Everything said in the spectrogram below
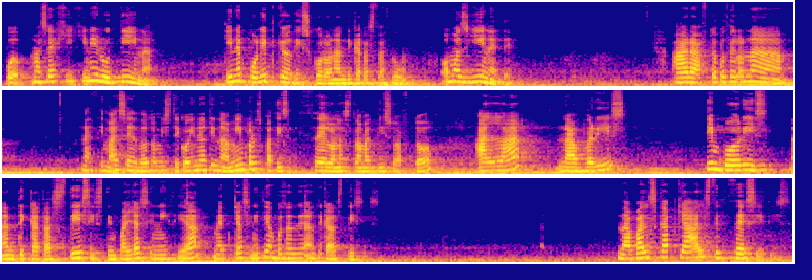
που μας έχει γίνει ρουτίνα και είναι πολύ πιο δύσκολο να αντικατασταθούν. Όμως γίνεται. Άρα αυτό που θέλω να, να θυμάσαι εδώ το μυστικό είναι ότι να μην προσπαθείς θέλω να σταματήσω αυτό, αλλά να βρεις τι μπορείς να αντικαταστήσεις την παλιά συνήθεια με ποια συνήθεια μπορείς να την αντικαταστήσεις. Να βάλεις κάποια άλλη στη θέση της.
